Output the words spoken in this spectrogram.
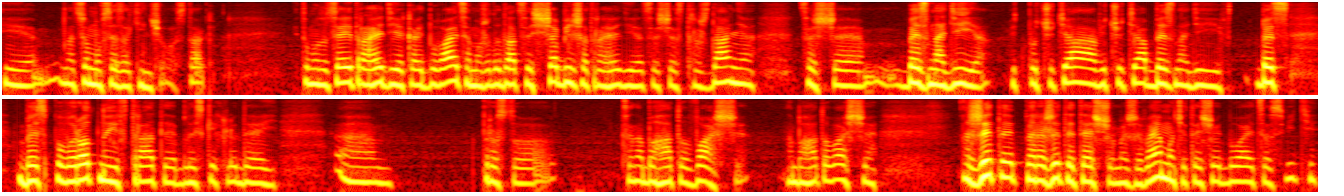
і на цьому все закінчилось, так? Тому до цієї трагедії, яка відбувається, може додатися ще більша трагедія, це ще страждання, це ще безнадія, від відчуття безнадії, без, безповоротної втрати близьких людей. Е, Просто це набагато важче, набагато важче жити, пережити те, що ми живемо, чи те, що відбувається в світі,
